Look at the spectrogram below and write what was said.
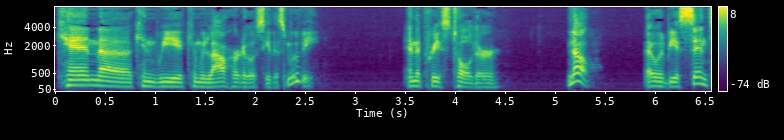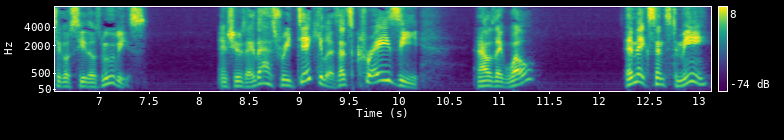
"Can uh, can we can we allow her to go see this movie?" And the priest told her, "No, that would be a sin to go see those movies." And she was like, "That's ridiculous. That's crazy." And I was like, "Well, it makes sense to me."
